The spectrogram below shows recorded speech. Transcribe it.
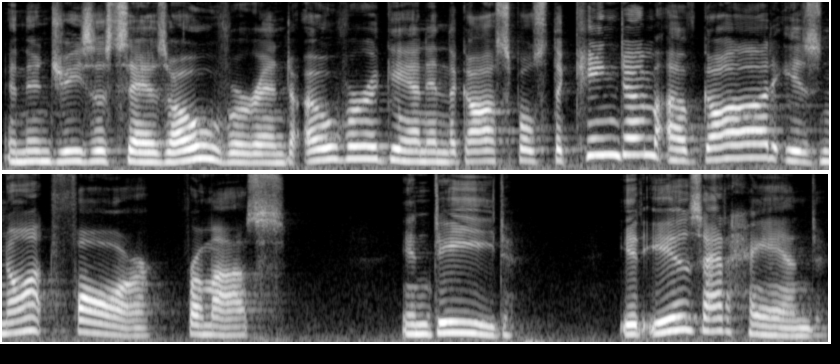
And then Jesus says over and over again in the Gospels the kingdom of God is not far from us. Indeed, it is at hand.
